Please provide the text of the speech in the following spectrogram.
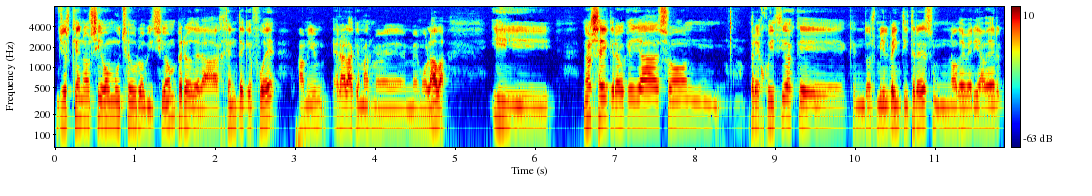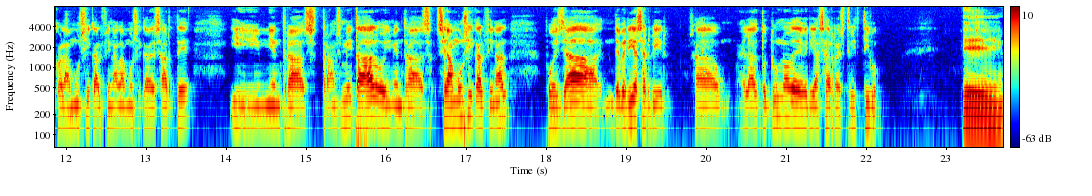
Yo es que no sigo mucho Eurovisión, pero de la gente que fue, a mí era la que más me, me molaba. Y no sé, creo que ya son prejuicios que, en 2023 no debería haber con la música. Al final la música es arte y mientras transmita algo y mientras sea música al final, pues ya debería servir. O sea, el autotune no debería ser restrictivo. Eh,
